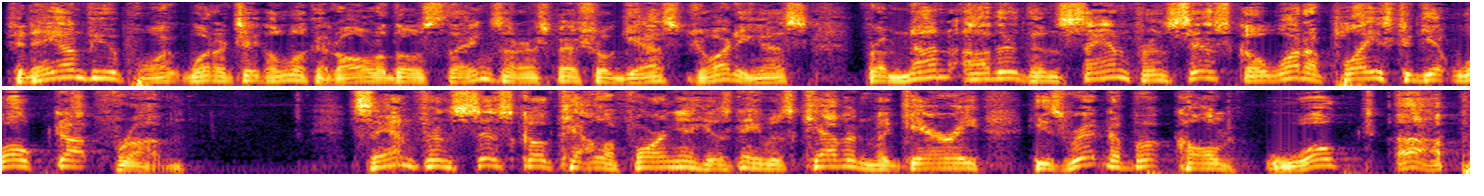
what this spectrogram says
Today on Viewpoint, we want to take a look at all of those things and our special guest joining us from none other than San Francisco. What a place to get woked up from. San Francisco, California. His name is Kevin McGary. He's written a book called Woked Up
